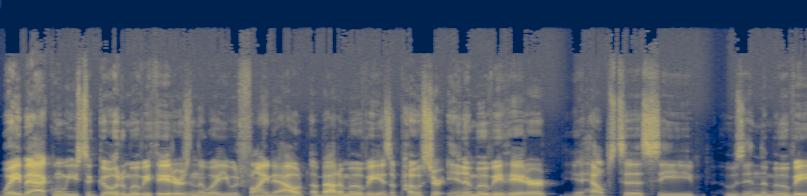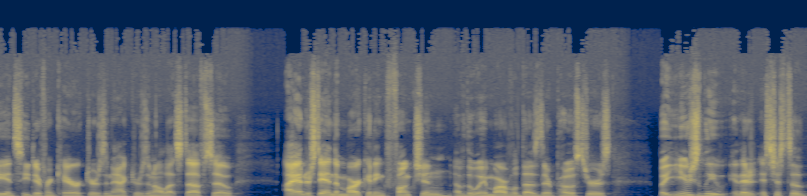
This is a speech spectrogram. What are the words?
way back when we used to go to movie theaters and the way you would find out about a movie is a poster in a movie theater. It helps to see who's in the movie and see different characters and actors and all that stuff. So I understand the marketing function of the way Marvel does their posters, but usually it's just a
